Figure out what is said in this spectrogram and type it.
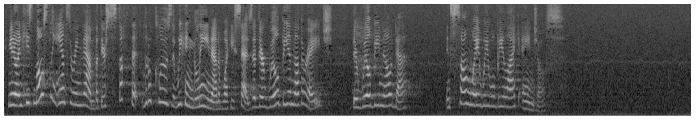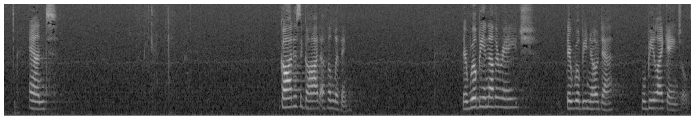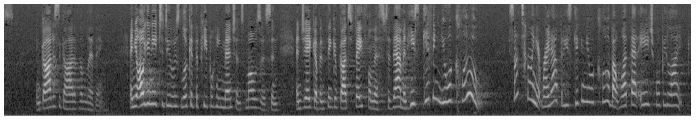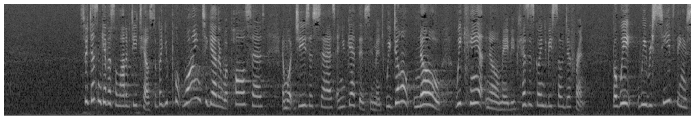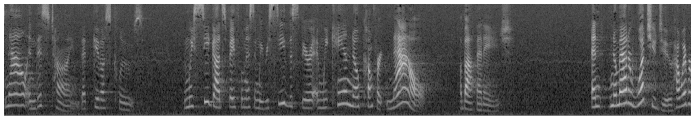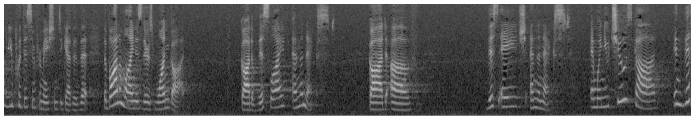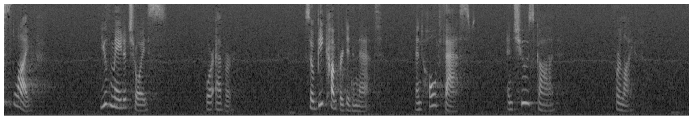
You know, and he's mostly answering them, but there's stuff that, little clues that we can glean out of what he says that there will be another age, there will be no death. In some way, we will be like angels. And God is a God of the living. There will be another age. There will be no death. We'll be like angels. And God is a God of the living. And all you need to do is look at the people he mentions, Moses and, and Jacob, and think of God's faithfulness to them. And he's giving you a clue. He's not telling it right out, but he's giving you a clue about what that age will be like. So he doesn't give us a lot of details. So, but you put wine together what Paul says and what Jesus says, and you get this image. We don't know. We can't know, maybe, because it's going to be so different. But we, we receive things now in this time that give us clues. And we see God's faithfulness and we receive the Spirit, and we can know comfort now about that age. And no matter what you do, however you put this information together, that the bottom line is there's one God. God of this life and the next, God of this age and the next. And when you choose God in this life, you've made a choice forever. So be comforted in that and hold fast and choose God for life.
